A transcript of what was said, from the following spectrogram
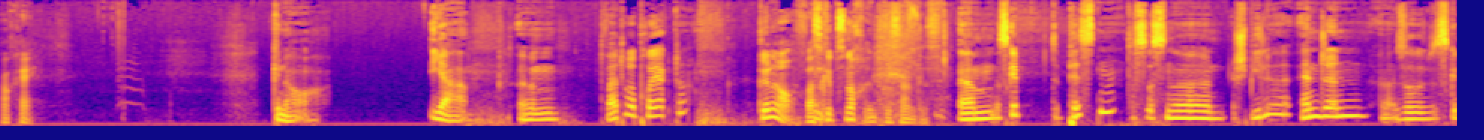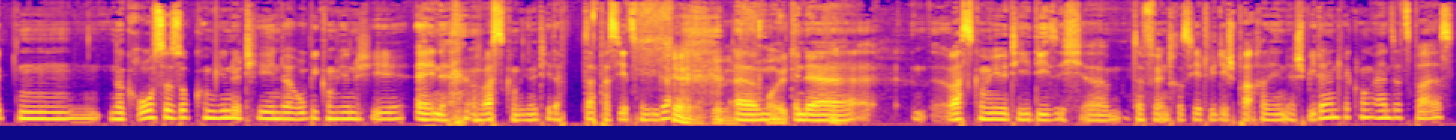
Okay. Genau. Ja, ähm, weitere Projekte? Genau, was gibt's noch Interessantes? Ähm, es gibt Pisten, das ist eine Spiele-Engine, also es gibt ein, eine große Sub-Community in der Ruby-Community, äh, in der Rust-Community, da, da passiert's mir wieder. Ja, ähm, in der Rust-Community, die sich ähm, dafür interessiert, wie die Sprache in der Spieleentwicklung einsetzbar ist.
